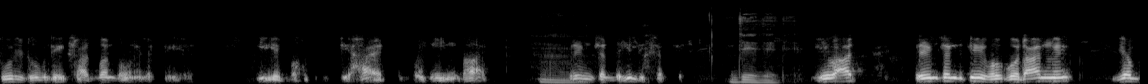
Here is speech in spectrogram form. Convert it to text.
सूर्य डूबने के साथ बंद होने लगती है। ये बहुत बहीन बात हम्म। प्रेमचंद ही लिख सकते थे जी जी जी। ये बात प्रेमचंद के गोदान में जब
